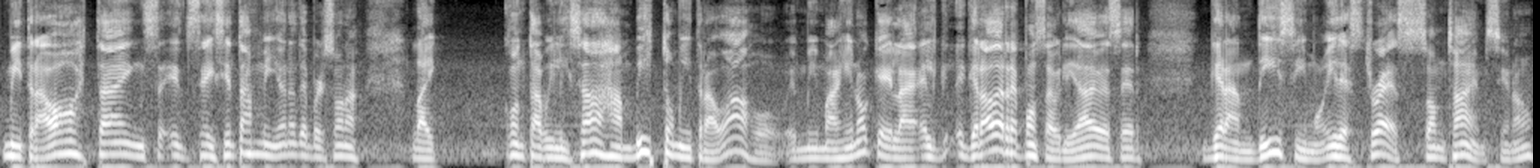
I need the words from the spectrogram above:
mi trabajo está en se- en 600 millones de personas like contabilizadas han visto mi trabajo Eh, me imagino que la- el, el grado de responsabilidad debe ser grandísimo y de stress sometimes you know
